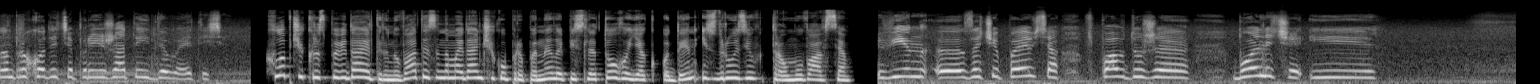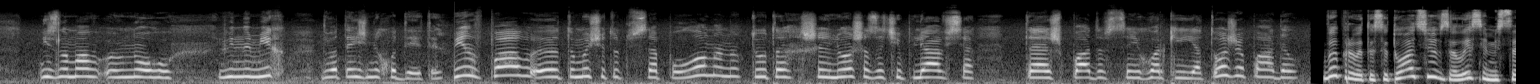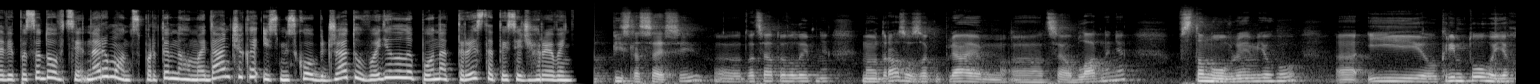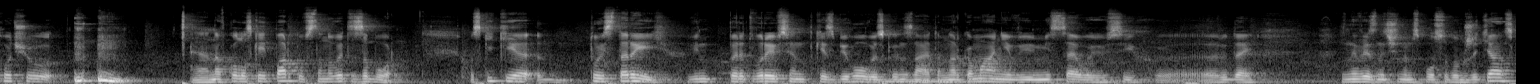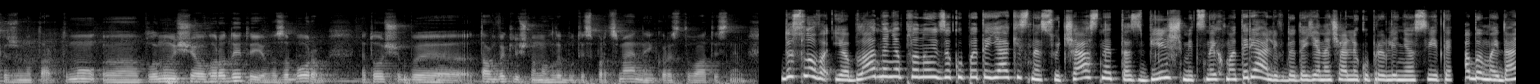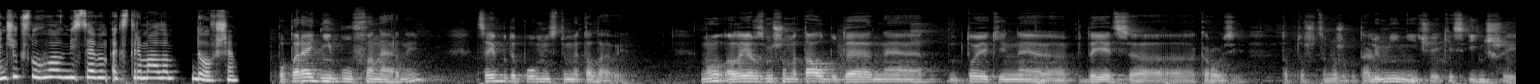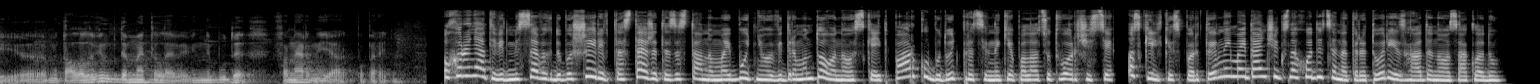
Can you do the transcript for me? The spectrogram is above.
Нам приходиться приїжджати і дивитися. Хлопчик розповідає, тренуватися на майданчику припинили після того, як один із друзів травмувався. Він е, зачепився, впав дуже боляче і, і зламав е, ногу. Він не міг два тижні ходити. Він впав, е, тому що тут все поломано. Тут е, ще й Льоша зачіплявся, теж падав з цієї горки, і я теж падав. Виправити ситуацію взялися місцеві посадовці. На ремонт спортивного майданчика із міського бюджету виділили понад 300 тисяч гривень. Після сесії е, 20 липня ми одразу закупляємо е, це обладнання, встановлюємо його. Е, І окрім того, я хочу е, навколо скейт-парку встановити забор. Оскільки той старий він перетворився на таке збіговисько, не знаю, там наркоманів і місцевої всіх е, людей з невизначеним способом життя, скажімо так. Тому е, планую ще огородити його забором для того, щоб е, там виключно могли бути спортсмени і користуватись ним. До слова, і обладнання планують закупити якісне, сучасне та з більш міцних матеріалів, додає начальник управління освіти, аби майданчик слугував місцевим екстремалам довше. Попередній був фанерний, цей буде повністю металевий. Ну, але я розумію, що метал буде не той, який не піддається е, корозії. Тобто, що це може бути алюміній чи якийсь інший е, метал, але він буде металевий, він не буде фанерний, як попередній. Охороняти від місцевих дебоширів та стежити за станом майбутнього відремонтованого скейт-парку будуть працівники палацу творчості, оскільки спортивний майданчик знаходиться на території згаданого закладу.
